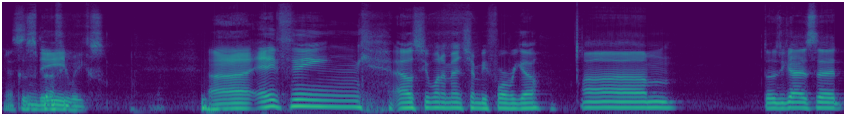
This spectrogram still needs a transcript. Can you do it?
Yes, 'Cause it's been a few indeed. weeks. Uh, anything else you want to mention before we go? Um, those of you guys that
